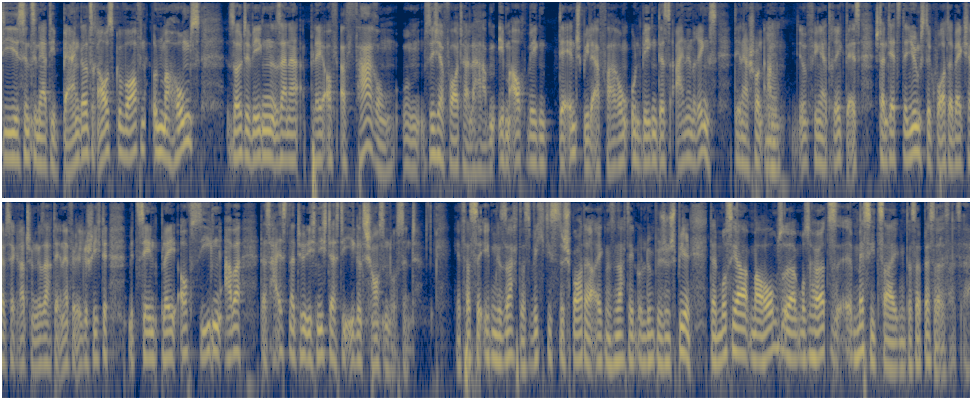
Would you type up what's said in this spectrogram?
die Cincinnati Bengals, rausgeworfen und Mahomes sollte wegen seiner Playoff-Erfahrung um, sicher Vorteile haben, eben auch wegen der Endspielerfahrung und wegen des einen Rings, den er schon mhm. am Finger trägt. Er ist, stand jetzt der jüngste Quarterback, ich habe es ja gerade schon gesagt, der NFL-Geschichte mit zehn Playoff-Siegen, aber das heißt natürlich nicht, dass die Eagles chancenlos sind. Jetzt hast du eben gesagt, das wichtigste Sportereignis nach den Olympischen Spielen. Dann muss ja Mahomes oder muss Hertz äh, Messi zeigen, dass er besser ist als er.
